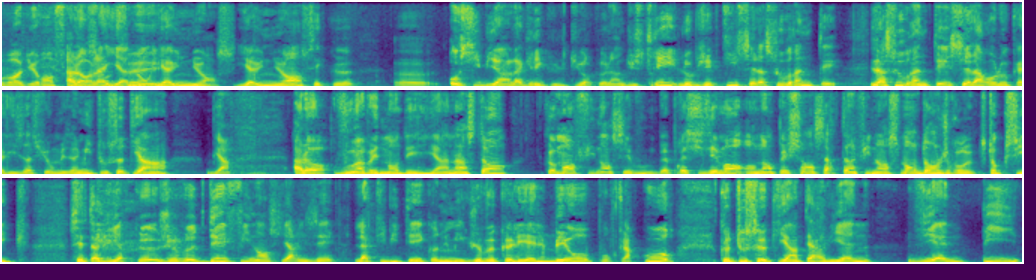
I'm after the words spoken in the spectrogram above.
produire en France. Alors là, on il y, a, le non, fait. il y a une nuance. Il y a une nuance, c'est que euh, aussi bien l'agriculture que l'industrie, l'objectif, c'est la souveraineté. La souveraineté, c'est la relocalisation. Mes amis, tout se tient. Hein Bien. Alors, vous m'avez demandé il y a un instant, comment financez-vous? Ben, Précisément en empêchant certains financements dangereux, toxiques. C'est-à-dire que je veux définanciariser l'activité économique. Je veux que les LBO, pour faire court, que tous ceux qui interviennent viennent, pillent,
